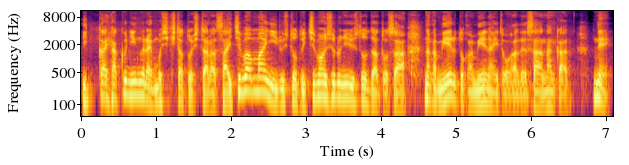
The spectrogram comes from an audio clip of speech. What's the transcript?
1回100人ぐらいもし来たとしたらさ一番前にいる人と一番後ろにいる人だとさなんか見えるとか見えないとかでさなんかね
